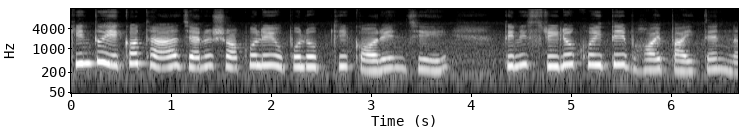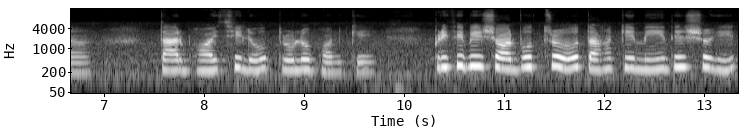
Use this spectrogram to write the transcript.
কিন্তু একথা যেন সকলে উপলব্ধি করেন যে, তিনি স্ত্রীলোক হইতে ভয় পাইতেন না। তার ভয় ছিল প্রলোভনকে। পৃথিবীর সর্বত্র তাহাকে মেয়েদের সহিত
